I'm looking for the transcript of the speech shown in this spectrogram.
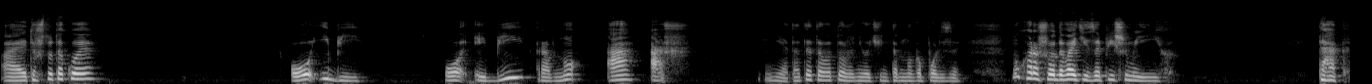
А это что такое? О и Б. О и Б равно АH. Нет, от этого тоже не очень-то много пользы. Ну, хорошо, давайте запишем и их. Так,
